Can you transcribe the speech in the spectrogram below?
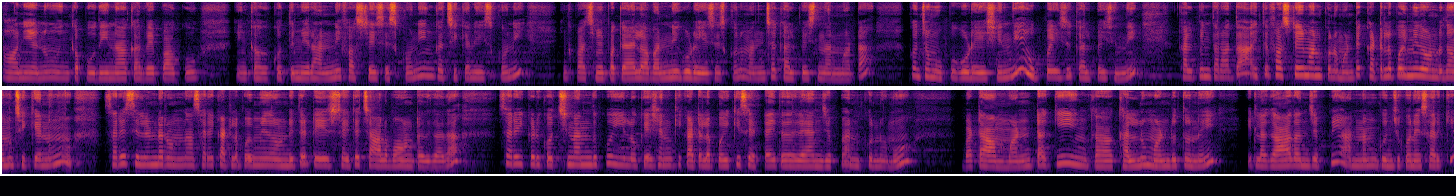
ఆనియను ఇంకా పుదీనా కరివేపాకు ఇంకా కొత్తిమీర అన్నీ ఫస్ట్ వేసేసుకొని ఇంకా చికెన్ వేసుకొని ఇంకా పచ్చిమిరపకాయలు అవన్నీ కూడా వేసేసుకొని మంచిగా కలిపేసింది అనమాట కొంచెం ఉప్పు కూడా వేసింది ఉప్పు వేసి కలిపేసింది. కలిపిన తర్వాత అయితే ఫస్ట్ ఏమనుకున్నామంటే కట్టెల పొయ్యి మీద వండుదాము చికెను. సరే సిలిండర్ ఉన్నా సరే కట్టెల పొయ్యి మీద వండితే టేస్ట్ అయితే చాలా బాగుంటుంది కదా. సరే ఇక్కడికి వచ్చినందుకు ఈ లొకేషన్కి కట్టెల పొయ్యికి సెట్ అవుతుందిలే అని చెప్పి అనుకున్నాము. బట్ ఆ మంటకి ఇంకా కళ్ళు మండుతున్నాయి. ఇట్లా కాదని చెప్పి అన్నం గుంజుకునేసరికి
